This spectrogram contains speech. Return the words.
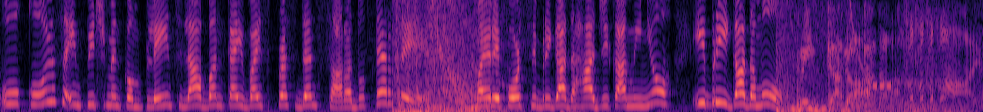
ukol sa impeachment complaints laban kay Vice President Sara Duterte. May report si Brigada Haji Kaaminyo. Ibrigada mo! Brigada, live.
